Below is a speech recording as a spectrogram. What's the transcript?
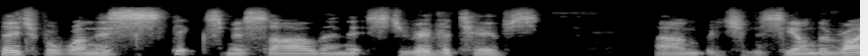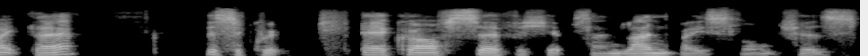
notable one is Styx missile and its derivatives, um, which you can see on the right there. This equipped aircraft, surface ships, and land-based launchers.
